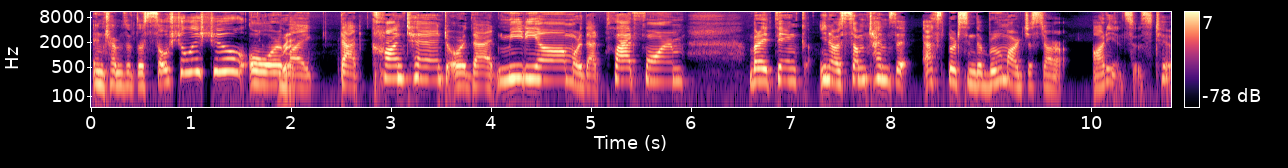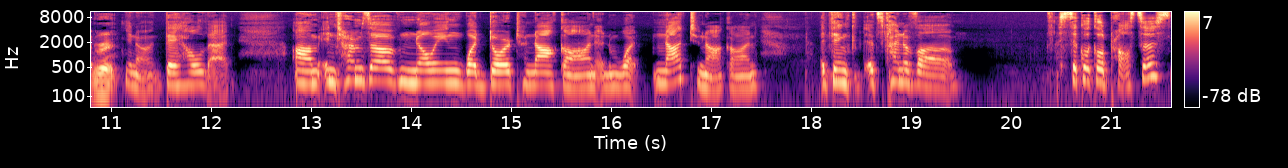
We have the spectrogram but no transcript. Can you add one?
in terms of the social issue or Right. like that content or that medium or that platform. But I think, you know, sometimes the experts in the room are just our audiences too. Right. You know, they hold that. Um, in terms of knowing what door to knock on and what not to knock on, I think it's kind of a cyclical process.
